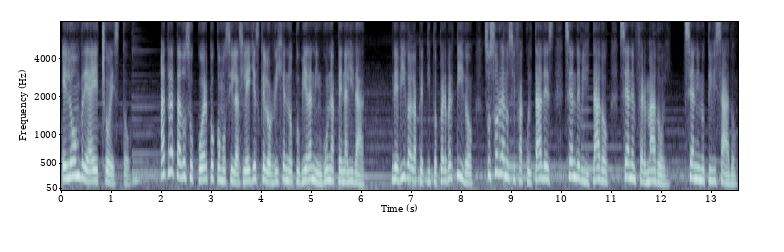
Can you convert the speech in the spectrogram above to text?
El hombre ha hecho esto. Ha tratado su cuerpo como si las leyes que lo rigen no tuvieran ninguna penalidad. Debido al apetito pervertido, sus órganos y facultades se han debilitado, se han enfermado y se han inutilizado.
